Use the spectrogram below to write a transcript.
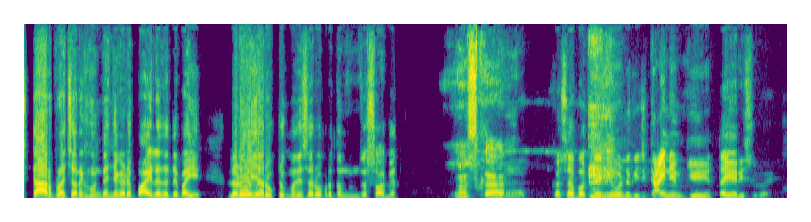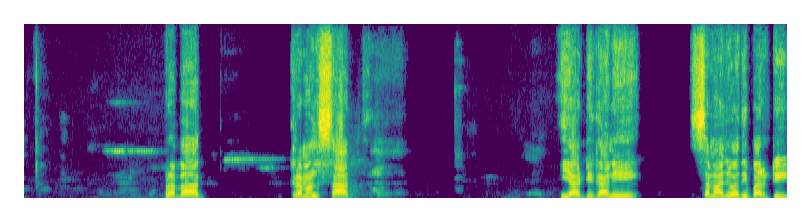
स्टार प्रचारक म्हणून त्यांच्याकडे पाहिलं जाते. बाई लढवई या रोकटोकमध्ये सर्वप्रथम तुमचं स्वागत. नमस्कार. कसं बघताय निवडणुकीची काय नेमकी तयारी सुरू आहे? प्रभाग क्रमांक सात. या ठिकाणी समाजवादी पार्टी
